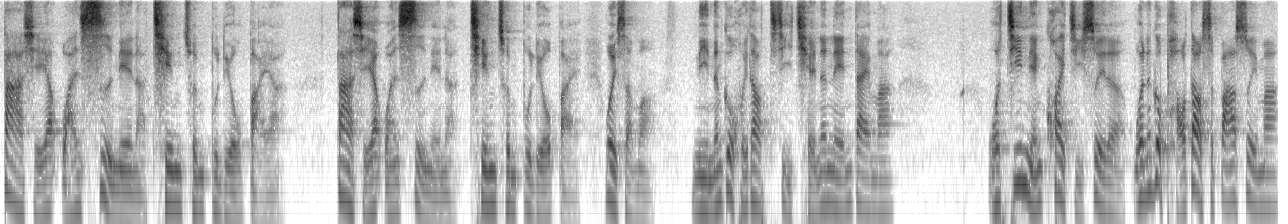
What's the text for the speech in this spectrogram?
大学要玩四年啊，青春不留白啊，大学要玩四年啊，青春不留白。为什么？你能够回到以前的年代吗？我今年快几岁了？我能够跑到十八岁吗？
